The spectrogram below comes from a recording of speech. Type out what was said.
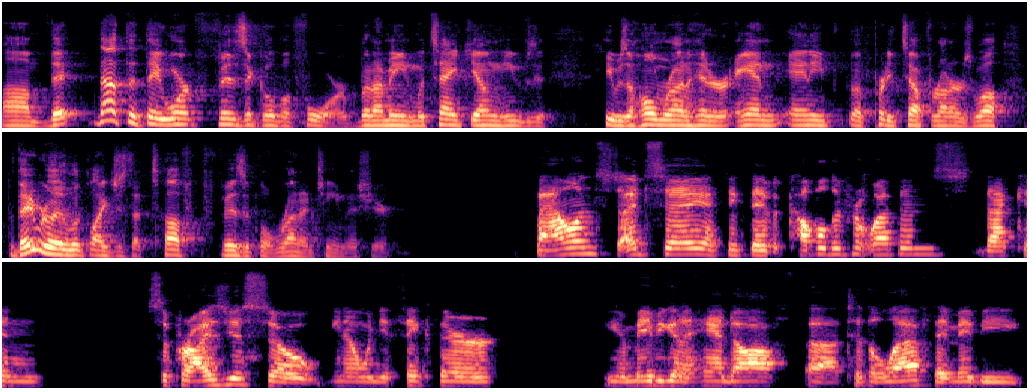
Um, that not that they weren't physical before, but I mean, with Tank Young, he was he was a home run hitter and and he a pretty tough runner as well. But they really look like just a tough physical running team this year. Balanced, I'd say. I think they have a couple different weapons that can surprise you. So you know when you think they're you know maybe going to hand off uh, to the left, they maybe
